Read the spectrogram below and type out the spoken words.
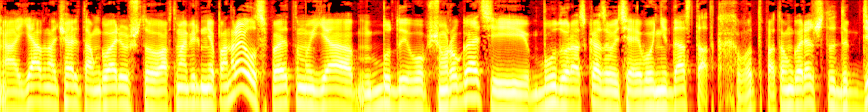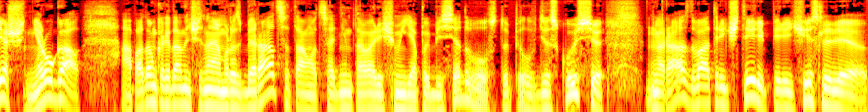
А, я вначале там говорю, что автомобиль мне понравился, поэтому я буду в общем, ругать и буду рассказывать о его недостатках. Вот потом говорят, что да где ж, не ругал. А потом, когда начинаем разбираться, там вот с одним товарищем я побеседовал, вступил в дискуссию, раз, два, три, четыре перечислили,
